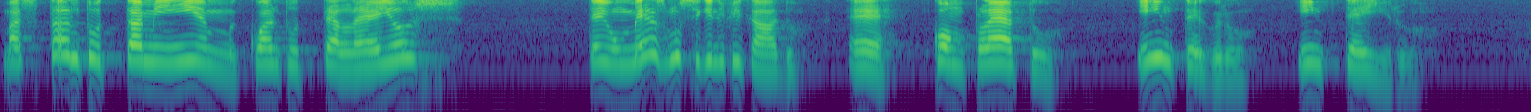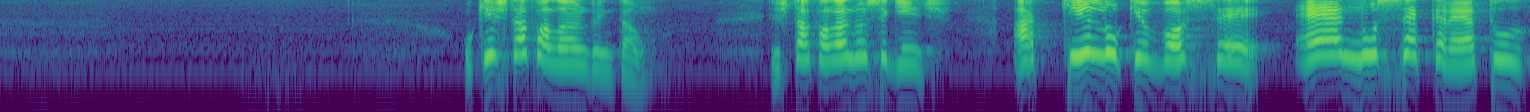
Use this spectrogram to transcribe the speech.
Mas tanto tamim quanto teleios têm o mesmo significado. É completo, íntegro, inteiro. O que está falando então? Está falando o seguinte: aquilo que você é no secreto,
